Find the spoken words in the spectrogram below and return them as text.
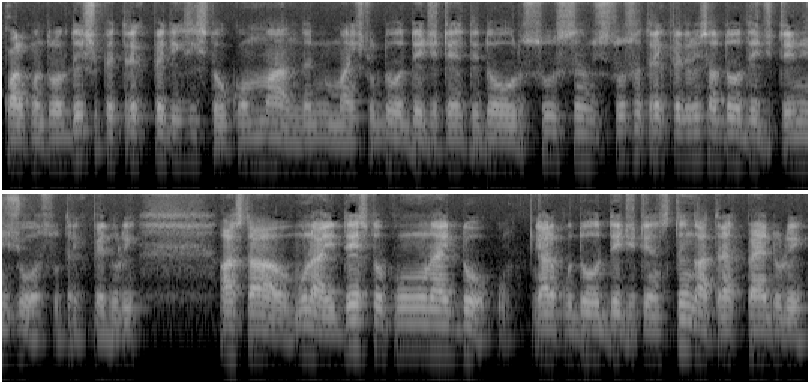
cu al control D și pe trackpad există o comandă, nu mai știu, două degete de două ori sus, în susul trackpadului sau două degete în josul trackpadului. Asta, una e desktop una e docul. Iar cu două degete în stânga trackpadului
